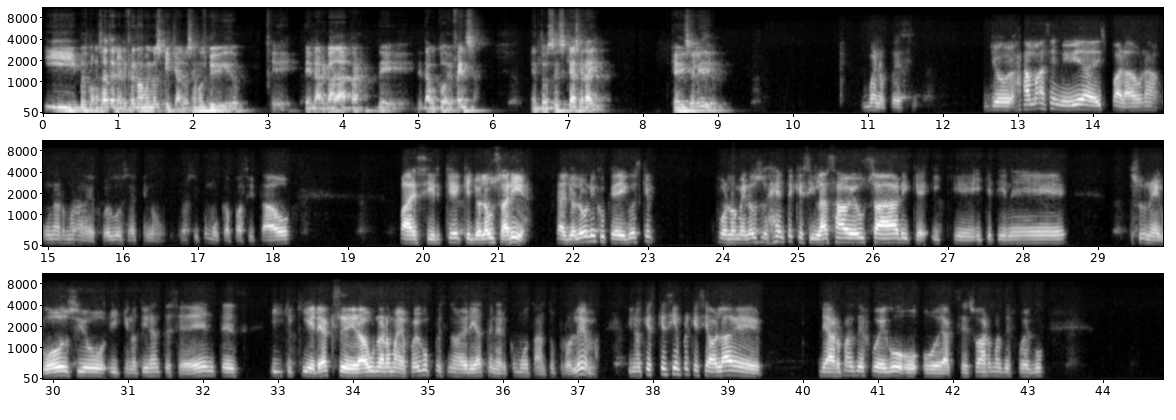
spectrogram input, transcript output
y pues vamos a tener fenómenos que ya los hemos vivido eh, de larga data de, de autodefensa. Entonces, ¿qué hacer ahí? ¿Qué dice Lidio? Bueno, pues yo jamás en mi vida he disparado una, un arma de fuego, o sea que no, no estoy como capacitado para decir que, que, yo la usaría. O sea, yo lo único que digo es que por lo menos gente que sí la sabe usar y que, y que, y que tiene su negocio y que no tiene antecedentes y que quiere acceder a un arma de fuego, pues no debería tener como tanto problema. Sino que es que siempre que se habla de de armas de fuego o, o, de acceso a armas de fuego,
